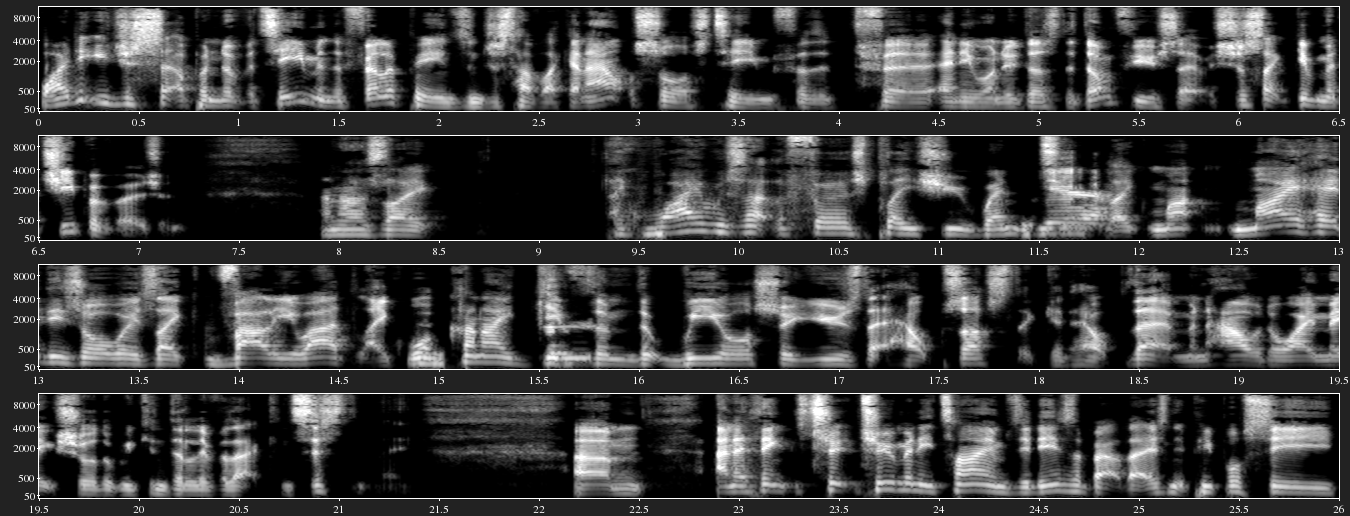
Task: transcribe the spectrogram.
"Why don't you just set up another team in the Philippines and just have like an outsourced team for the for anyone who does the done for you service? Just like give them a cheaper version." And I was like, like why was that the first place you went to yeah. like my my head is always like value add like what can i give mm. them that we also use that helps us that could help them and how do i make sure that we can deliver that consistently um and i think too, too many times it is about that isn't it people see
